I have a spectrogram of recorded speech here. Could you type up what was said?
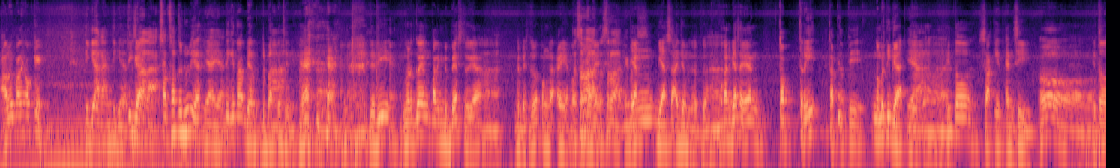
album paling oke tiga kan tiga. tiga lah. satu-satu dulu ya. Iya, iya. Nanti kita biar debat Ah, aja nih. ah, Jadi menurut gue yang paling the best tuh ya. Ah. The best dulu apa enggak? Eh ya Terserah lah, deh. terserah, bebas. Yang biasa aja menurut gue. Ah. Bukan biasa ya, yang top 3 tapi, Tapi nomor 3 Ya, gitu. ah. Itu Sakit NC. oh. Itu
